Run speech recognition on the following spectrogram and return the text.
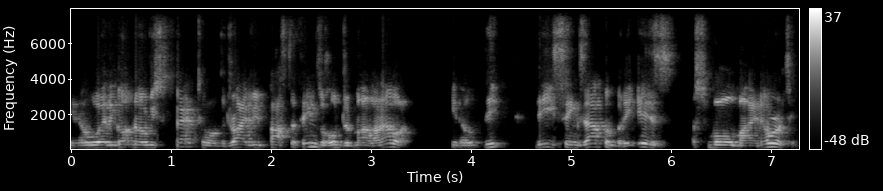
you know, where they've got no respect or they're driving past the things 100 mile an hour. You know, the, these things happen, but it is a small minority.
